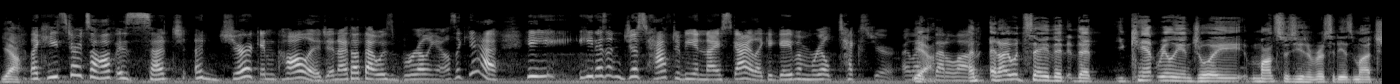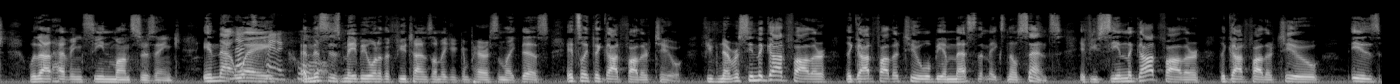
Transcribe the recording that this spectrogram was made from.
Yeah. Like he starts off as such a jerk in college and I thought that was brilliant. I was like, yeah, he he doesn't just have to be a nice guy. Like it gave him real texture. I liked that a lot. And, and I would say that that you can't really enjoy Monsters University as much without having seen Monsters Inc. In that And way, cool. and this is maybe one of the few times I'll make a comparison like this. It's like The Godfather 2. If you've never seen The Godfather, The Godfather 2 will be a mess that makes no sense. If you've seen The Godfather, The Godfather 2 is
